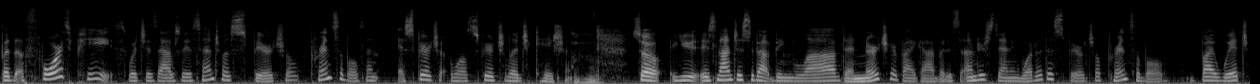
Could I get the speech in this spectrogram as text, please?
But the fourth piece, which is absolutely essential, is spiritual principles and uh, spiritual, well, spiritual education. So you, it's not just about being loved and nurtured by God, but it's understanding what are the spiritual principles by which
